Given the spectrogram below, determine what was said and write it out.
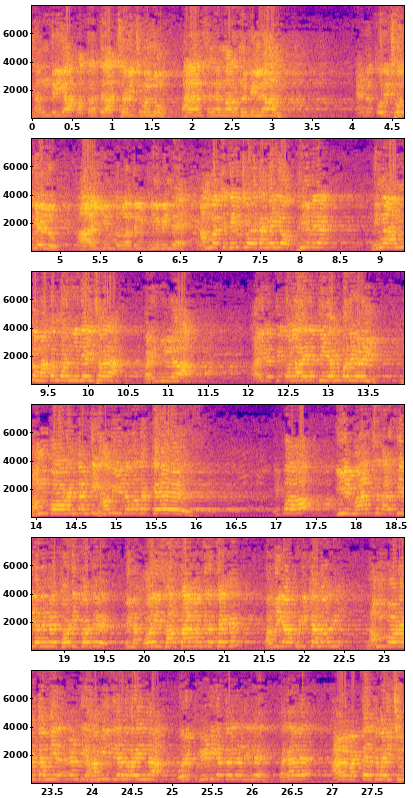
ചന്ദ്രിക പത്രത്തിൽ അച്ചടിച്ചു വന്നു. ബലാത്സംഗം നടന്നിട്ടില്ല. ഞങ്ങൾക്ക് ഒരു ചോദ്യമുള്ളൂ. ആ ഈന്തുള്ളതിൽ ഭിനുവിന്റെ അമ്മയ്ക്ക് തിരിച്ചു കൊടുക്കാൻ കഴിയോ? ഭിനുവിന് നിങ്ങൾ അന്ന് മതം പറഞ്ഞ് ജയിച്ചവരാ. കഴിഞ്ഞില്ല. ആയിരത്തി തൊള്ളായിരത്തി എൺപതുകളിൽ നമ്പോടം കണ്ടി ഹമീദ് വധക്കേസ്. ഇപ്പോ ഈ മാർച്ച് നടത്തിയില്ല നിങ്ങൾ കോഴിക്കോട്ട്? പിന്നെ പോലീസ് ആസ്ഥാന മന്ദിരത്തേക്ക് പ്രതികളെ പിടിക്കാൻ പറഞ്ഞു നമ്പോടം കമ്മി കണ്ടി ഹമീദ് എന്ന് പറയുന്ന ഒരു പീഡിക തൊഴിലാളി ആൾ വെട്ടേറ്റ് മരിച്ചു.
